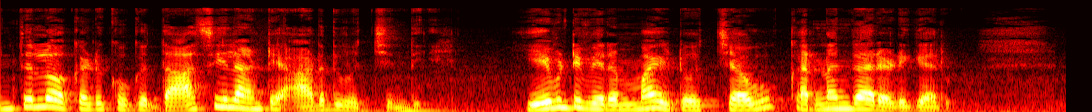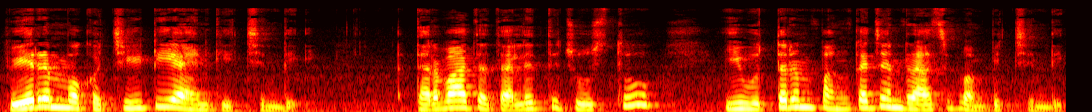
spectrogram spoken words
ఇంతలో అక్కడికి ఒక దాసి లాంటి ఆడది వచ్చింది. ఏమిటి వీరమ్మ ఇటు వచ్చావు? కర్ణంగారు అడిగారు. వీరమ్మ ఒక చీటీ ఆయనకి ఇచ్చింది. తర్వాత తలెత్తి చూస్తూ ఈ ఉత్తరం పంకజం రాసి పంపించింది.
